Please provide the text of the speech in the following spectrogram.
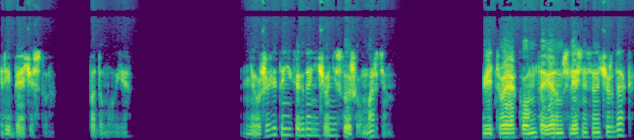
ребячество, подумал я. Неужели ты никогда ничего не слышал, Мартин? Ведь твоя комната рядом с лестницей на чердак.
